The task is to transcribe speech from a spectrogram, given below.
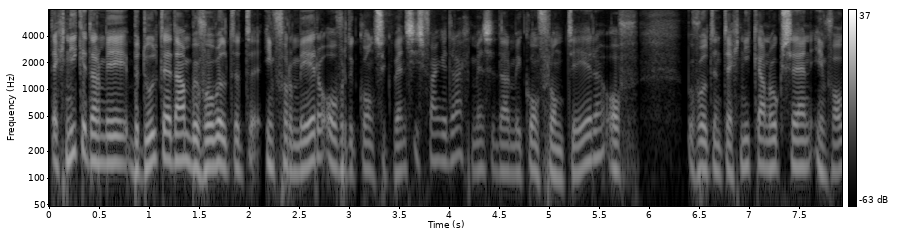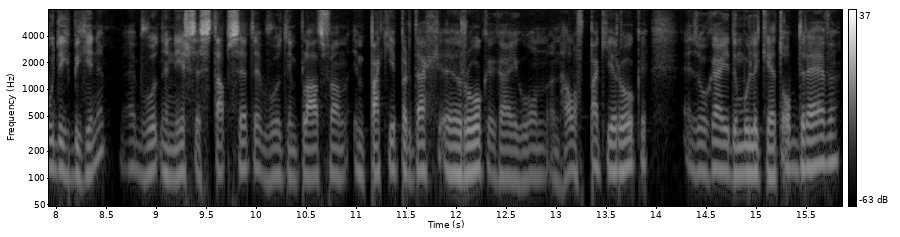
Technieken, daarmee bedoelt hij dan bijvoorbeeld het informeren over de consequenties van gedrag, mensen daarmee confronteren of Bijvoorbeeld een techniek kan ook zijn eenvoudig beginnen. Bijvoorbeeld een eerste stap zetten. Bijvoorbeeld in plaats van een pakje per dag eh, roken, ga je gewoon een half pakje roken. En zo ga je de moeilijkheid opdrijven.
